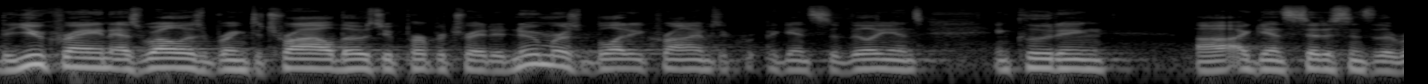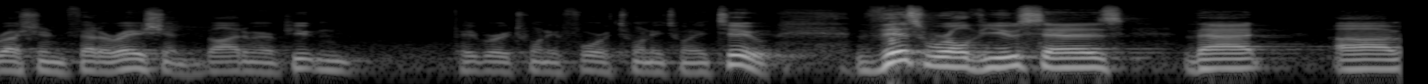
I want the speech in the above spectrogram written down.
the Ukraine as well as bring to trial those who perpetrated numerous bloody crimes against civilians, including uh, against citizens of the Russian Federation. Vladimir Putin, February 24, 2022. This worldview says that uh,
